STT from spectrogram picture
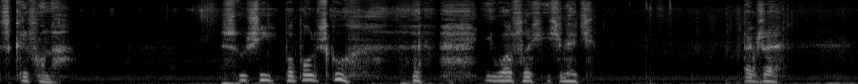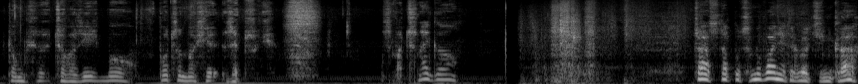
z Gryfona. Sushi po polsku i łosoś i śledź. Także to muszę, trzeba zjeść, bo po co ma się zepsuć. Smacznego. Czas na podsumowanie tego odcinka.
